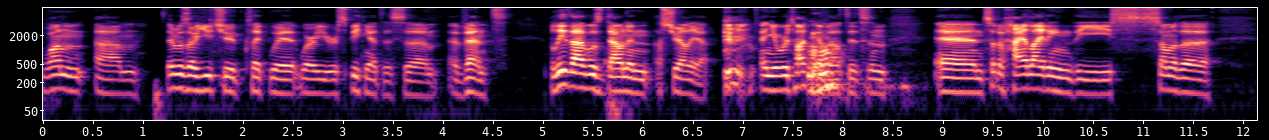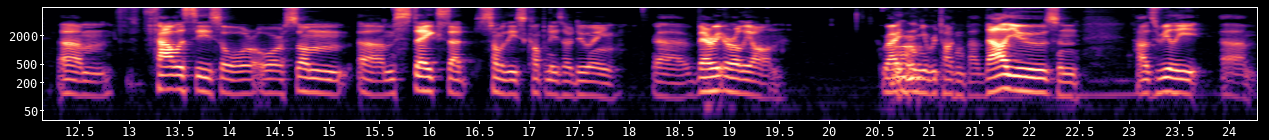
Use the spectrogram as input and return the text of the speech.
one. Um, there was a YouTube clip with, where you were speaking at this um, event. I believe that was down in Australia, and you were talking mm-hmm. about this and and sort of highlighting the some of the um, fallacies or or some uh, mistakes that some of these companies are doing uh, very early on, right? Mm-hmm. And you were talking about values and how it's really um,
